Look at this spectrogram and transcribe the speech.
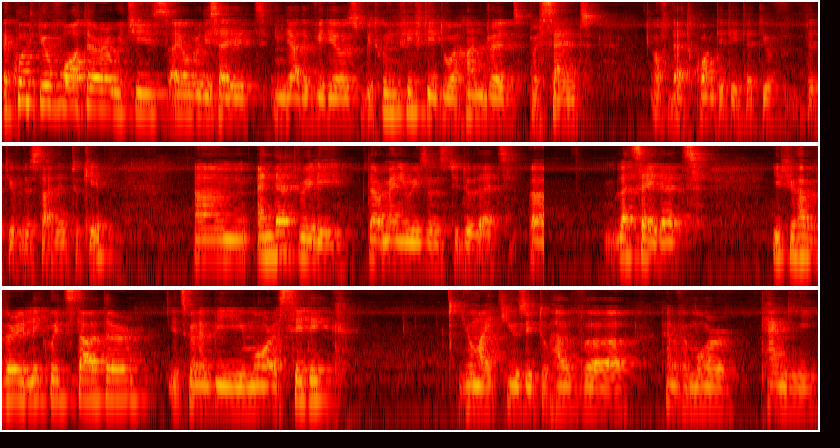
a quantity of water, which is, I already said it in the other videos, between 50 to 100% of that quantity that you've, that you've decided to keep. Um, and that really, there are many reasons to do that. Uh, let's say that if you have a very liquid starter, it's going to be more acidic. You might use it to have uh, kind of a more tangy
